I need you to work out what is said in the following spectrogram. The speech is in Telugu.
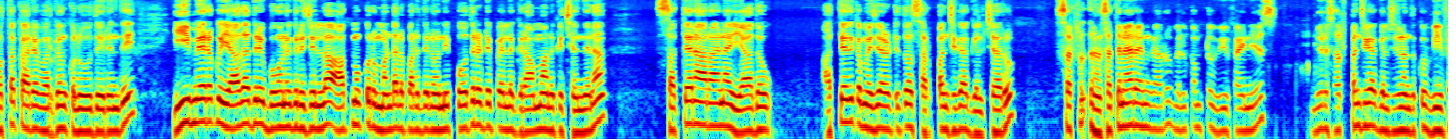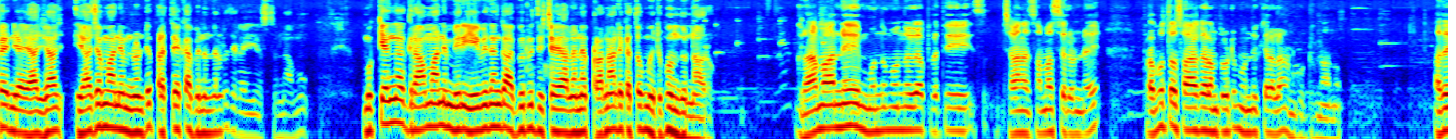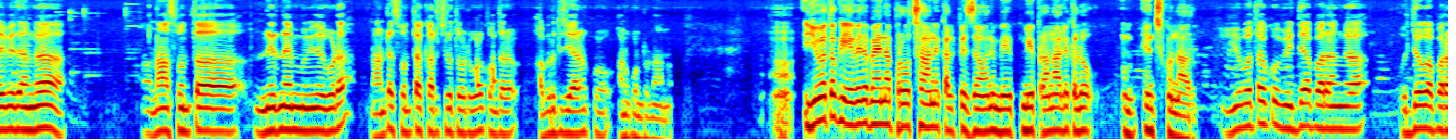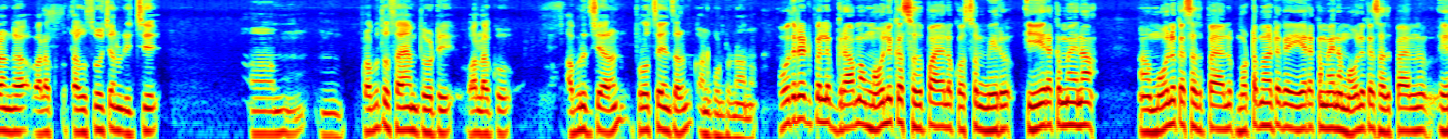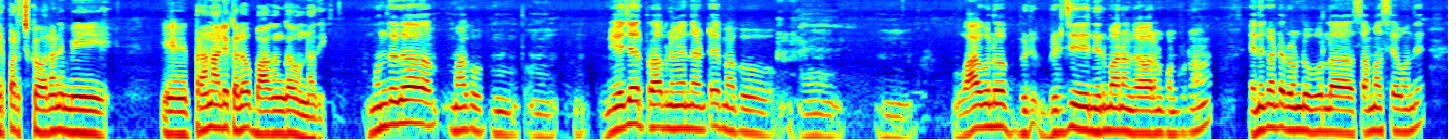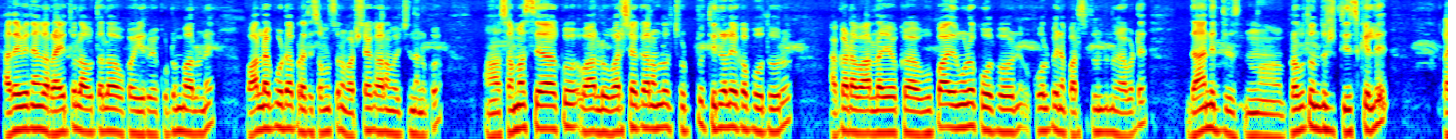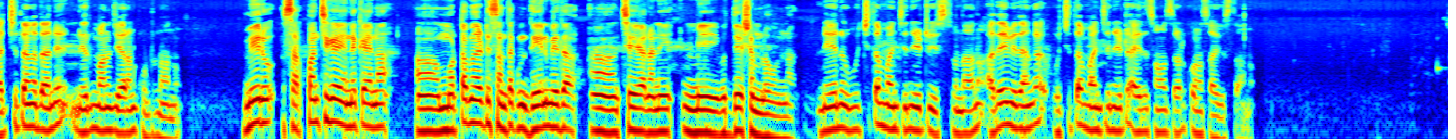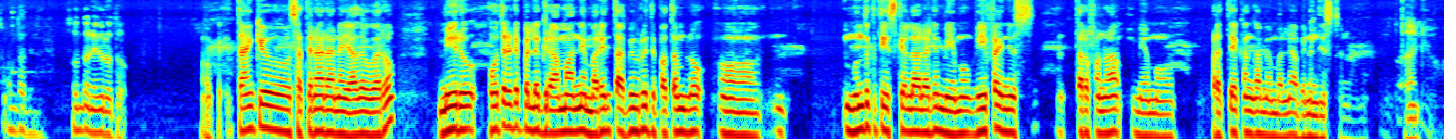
కొత్త కార్యవర్గం కొలువుదీరింది. ఈ మేరకు యాదాద్రి భువనగిరి జిల్లా ఆత్మకూరు మండల పరిధిలోని పోతిరెడ్డిపల్లి గ్రామానికి చెందిన సత్యనారాయణ యాదవ్ అత్యధిక మెజారిటీతో సర్పంచ్గా గెలిచారు. Sir Satyanarayana garu welcome to V five news. మీరు సర్పంచ్గా గెలిచినందుకు వి ఫైవ్ యా- యా- యాజమాన్యం నుండి ప్రత్యేక అభినందనలు తెలియజేస్తున్నాము. ముఖ్యంగా గ్రామాన్ని మీరు ఏ విధంగా అభివృద్ధి చేయాలనే ప్రణాళికతో మీరు ముందున్నారు గ్రామాన్ని ముందు ముందుగా ప్రతి చాలా సమస్యలు ఉన్నాయి ప్రభుత్వ సహకారంతో ముందుకెళ్ళాలని అనుకుంటున్నాను అదేవిధంగా నా సొంత నిర్ణయం మీద కూడా అంటే సొంత ఖర్చులతో కూడా కొంత అభివృద్ధి చేయాలని అనుకుంటున్నాను. యువతకు ఏ విధమైన ప్రోత్సాహాన్ని కల్పిద్దామని మీరు మీ ప్రణాళికలో ఎంచుకున్నారు? యువతకు విద్యాపరంగా ఉద్యోగపరంగా వాళ్ళకు తగు సూచనలు ఇచ్చి ప్రభుత్వ సాయంతో వాళ్ళకు అభివృద్ధి చేయాలని ప్రోత్సహించాలని అనుకుంటున్నాను. పోతిరెడ్డిపల్లి గ్రామ మౌలిక సదుపాయాల కోసం మీరు ఏ రకమైన మౌలిక సదుపాయాలు మొట్టమొదటిగా ఏ రకమైన మౌలిక సదుపాయాలను ఏర్పరచుకోవాలని మీ ప్రణాళికలో భాగంగా ఉన్నది. ముందుగా మాకు మేజర్ ప్రాబ్లం ఏంటంటే మాకు వాగులో బ్రిడ్జి నిర్మాణం కావాలనుకుంటున్నాను. ఎందుకంటే రెండు ఊర్ల సమస్య ఉంది. అదేవిధంగా రైతులు అవతల ఒక ఇరవై కుటుంబాలు ఉన్నాయి. వాళ్ళకు కూడా ప్రతి సంవత్సరం వర్షాకాలం వచ్చిందనుకో ఆ సమస్యకు వాళ్ళు వర్షాకాలంలో చుట్టూ తిరగలేకపోతున్నారు. అక్కడ వాళ్ళ యొక్క ఉపాధిని కూడా కోల్పో కోల్పోయిన పరిస్థితి ఉంటుంది కాబట్టి దాన్ని ప్రభుత్వం దృష్టి తీసుకెళ్ళి ఖచ్చితంగా దాన్ని నిర్మాణం చేయాలనుకుంటున్నాను. మీరు సర్పంచ్గా ఎన్నికైన మొట్టమొదటి సంతకం దేని మీద చేయాలని మీ ఉద్దేశంలో ఉన్నది నేను ఉచిత మంచినీటి ఇస్తున్నాను. అదేవిధంగా ఉచిత మంచినీటి ఐదు సంవత్సరాలు కొనసాగిస్తాను. సొంత నిధులతో. Okay. Thank you Satyanarayana Yadav గారు. మీరు పోతిరెడ్డిపల్లి గ్రామాన్ని మరింత అభివృద్ధి పథంలో ముందుకు తీసుకెళ్ళాలని మేము వి ఫైవ్ న్యూస్ తరఫున మేము ప్రత్యేకంగా మిమ్మల్ని అభినందిస్తున్నాము. Thank you.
